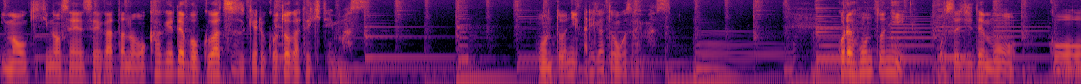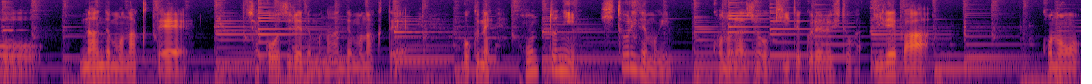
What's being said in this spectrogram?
今お聞きの先生方のおかげで僕は続けることができています。本当にありがとうございます。これ本当にお世辞でもこう何でもなくて社交辞令でも何でもなくて僕ね本当に一人でもこのラジオを聴いてくれる人がいればこの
